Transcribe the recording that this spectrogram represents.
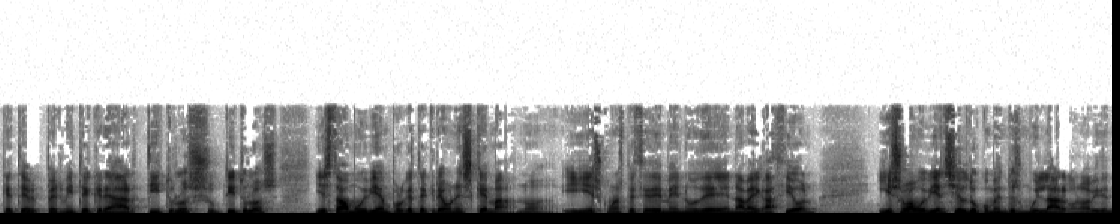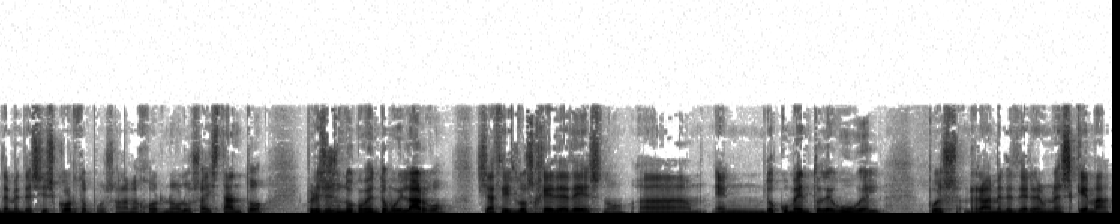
que te permite crear títulos y subtítulos y está muy bien porque te crea un esquema ¿no? y es como una especie de menú de navegación y eso va muy bien si el documento es muy largo, ¿no? Evidentemente, si es corto, pues a lo mejor no lo usáis tanto, pero si es un documento muy largo, si hacéis los GDDs, ¿no? Ah, en documento de Google, pues realmente tener un esquema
